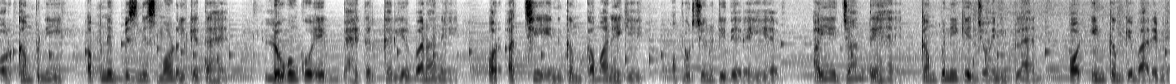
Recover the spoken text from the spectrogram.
और कंपनी अपने बिज़नेस मॉडल के तहत लोगों को एक बेहतर करियर बनाने और अच्छी इनकम कमाने की अपॉर्चुनिटी दे रही है। आइए जानते हैं कंपनी के ज्वाइनिंग प्लान और इनकम के बारे में।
